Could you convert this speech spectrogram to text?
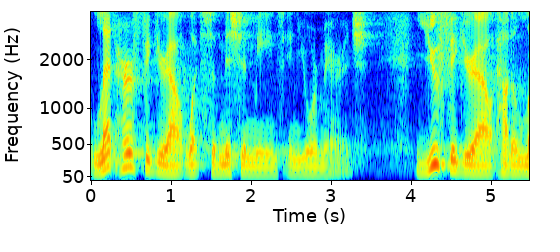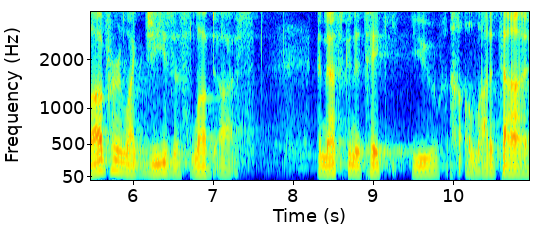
Let her figure out what submission means in your marriage. You figure out how to love her like Jesus loved us. And that's going to take you a lot of time.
